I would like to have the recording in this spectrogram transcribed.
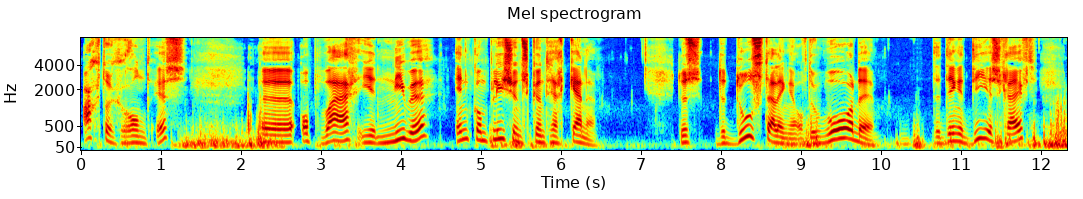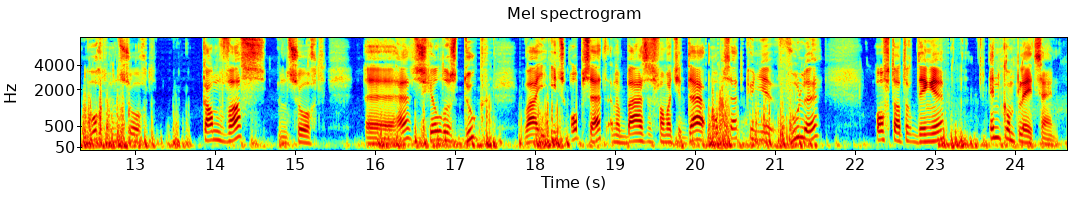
achtergrond is uh, op waar je nieuwe incompletions kunt herkennen. Dus de doelstellingen of de woorden, de dingen die je schrijft, wordt een soort canvas, een soort uh, hè, schildersdoek waar je iets opzet. En op basis van wat je daar opzet kun je voelen of dat er dingen incompleet zijn.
